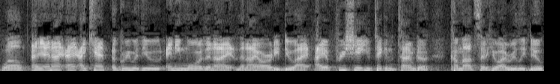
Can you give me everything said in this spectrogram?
Well, and I, I- can't agree with you any more than I than I already do. I, I appreciate you taking the time to come out, Sergio. I really do.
